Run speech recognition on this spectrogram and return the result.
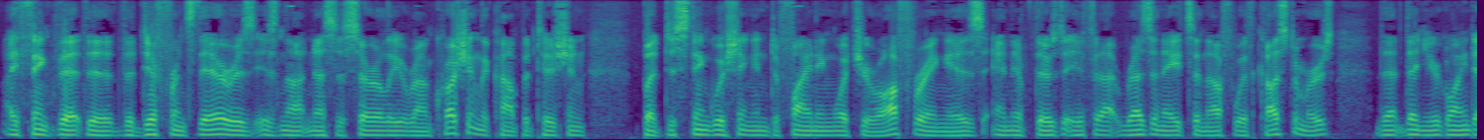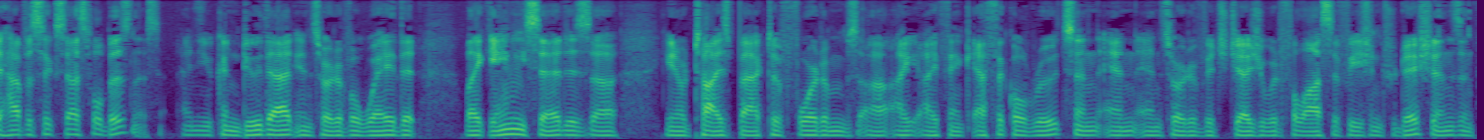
I think that the the difference there is is not necessarily around crushing the competition, but distinguishing and defining what your offering is. And if there's, if that resonates enough with customers, then, then you're going to have a successful business. And you can do that in sort of a way that, like Amy said, is, uh, you know, ties back to Fordham's, uh, I, I think, ethical roots and, and, and sort of its Jesuit philosophies and traditions. And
